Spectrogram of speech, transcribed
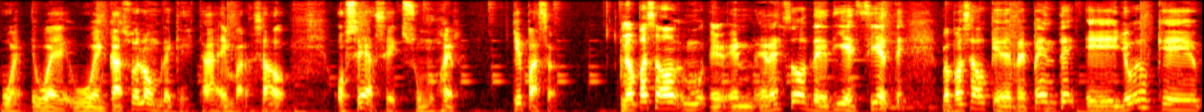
o en, caso del hombre que está embarazado, o sea, su mujer. ¿Qué pasa? Me ha pasado en, estos de 10, 7, me ha pasado que de repente eh, yo veo que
